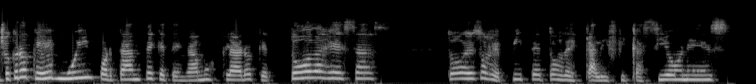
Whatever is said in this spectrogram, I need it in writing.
yo creo que es muy importante que tengamos claro que todas esas, todos esos epítetos, descalificaciones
